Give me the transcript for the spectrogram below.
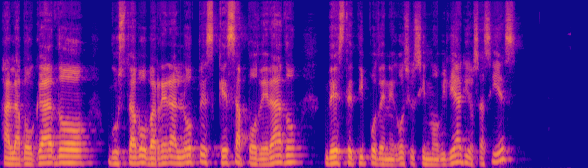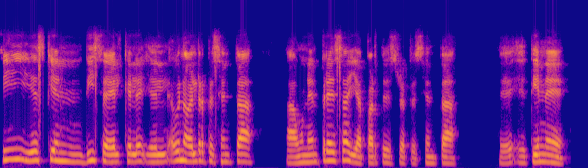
al abogado Gustavo Barrera López, que es apoderado de este tipo de negocios inmobiliarios, ¿así es? Sí, es quien dice él que, bueno, él representa a una empresa y aparte representa, eh, eh, tiene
